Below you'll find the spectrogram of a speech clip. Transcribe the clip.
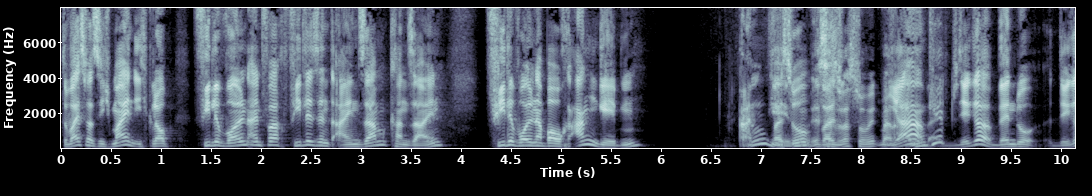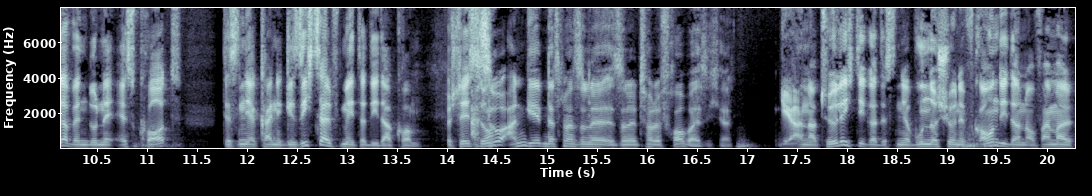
du weißt, was ich meine. Ich glaube, viele wollen einfach, viele sind einsam, kann sein. Viele wollen aber auch angeben, Angeben? Weißt du, ist weil- das was, womit man ja, angibt? Digga, wenn du, Digga, wenn du eine Escort, das sind ja keine Gesichtselfmeter, die da kommen. Verstehst Ach du? so, angeben, dass man so eine, so eine tolle Frau bei sich hat. Ja, natürlich, Digga. Das sind ja wunderschöne Frauen, die dann auf einmal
